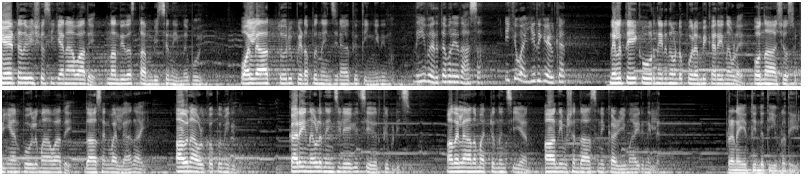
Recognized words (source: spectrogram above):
കേട്ടത് വിശ്വസിക്കാനാവാതെ നന്ദിത സ്തംഭിച്ച് നിന്നുപോയി. വല്ലാത്തൊരു പിടപ്പ് നെഞ്ചിനകത്ത് തിങ്ങി നിന്നു. നീ വെറുതെ പറയാ ദാസ എനിക്ക് വയ്യത് കേൾക്കാൻ. നിലത്തേക്ക് ഊർന്നിരുന്നുകൊണ്ട് പുലമ്പിക്കരയുന്നവളെ ഒന്ന് ആശ്വസിപ്പിക്കാൻ പോലും ആവാതെ ദാസൻ വല്ലാതായി. അവൻ അവൾക്കൊപ്പം ഇരുന്നു. കരയുന്നവളെ നെഞ്ചിലേക്ക് ചേർത്ത് പിടിച്ചു. അതല്ലാതെ മറ്റൊന്നും ചെയ്യാൻ ആ നിമിഷം ദാസന് കഴിയുമായിരുന്നില്ല. പ്രണയത്തിന്റെ തീവ്രതയിൽ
